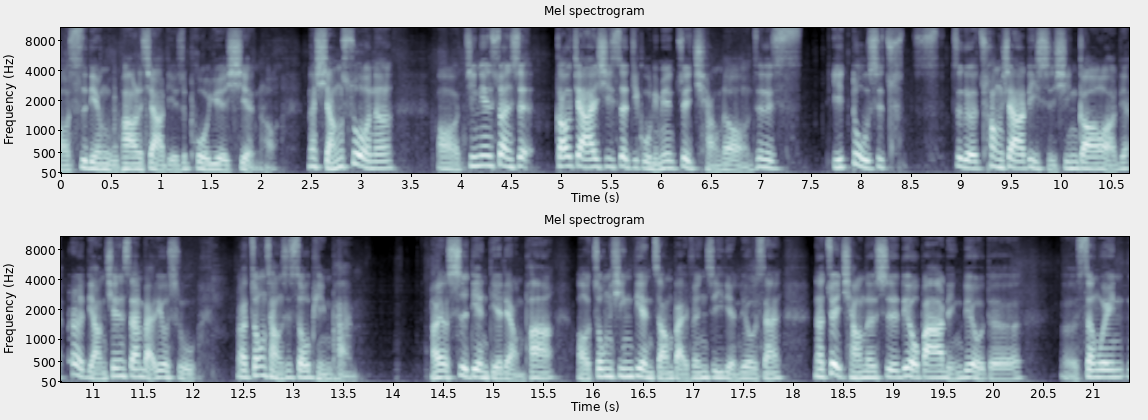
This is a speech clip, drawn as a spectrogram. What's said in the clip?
哦，四点五趴的下跌是破月线哈。那祥硕呢，哦，今天算是高价 IC 设计股里面最强的哦，这个一度是这个创下历史新高啊，两二两千三百六十五，那中场是收平盘。还有市电跌两趴哦，中兴电涨百分之一点六三。那最强的是六八零六的呃森崴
